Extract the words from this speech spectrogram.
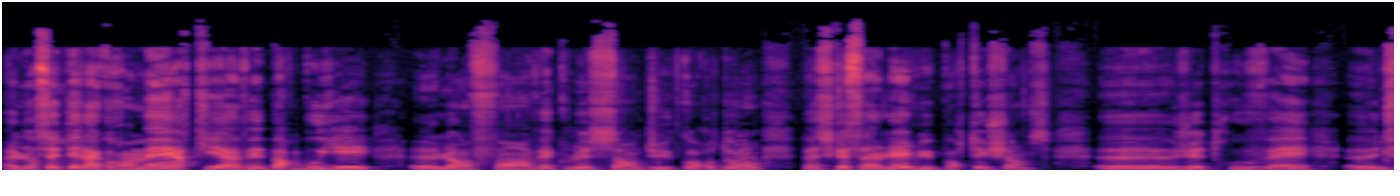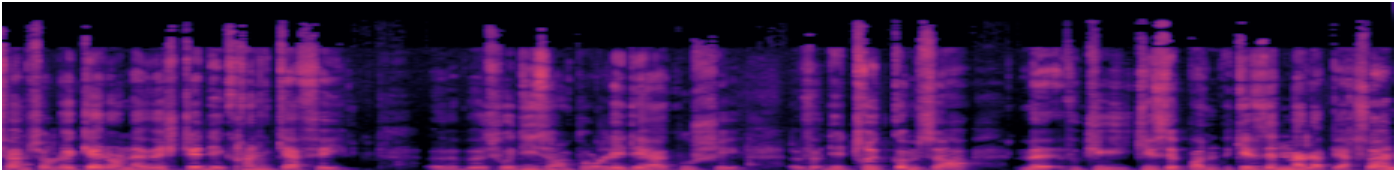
Alors, c'était la grand-mère qui avait barbouillé euh, l'enfant avec le sang du cordon parce que ça allait lui porter chance. Euh, je trouvais euh, une femme sur laquelle on avait jeté des grains de café, euh, soi-disant pour l'aider à accoucher. Euh, des trucs comme ça, mais qui, qui, faisaient pas, qui faisaient de mal à personne,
